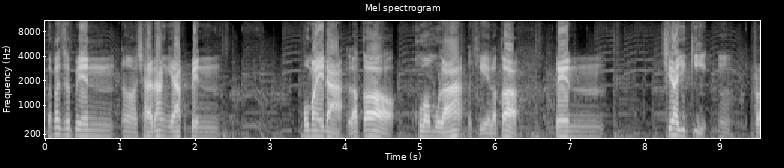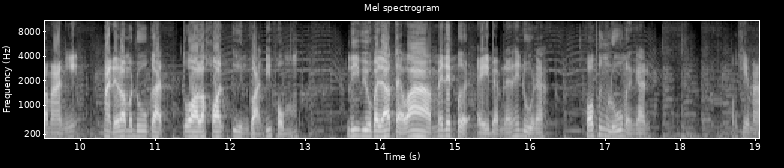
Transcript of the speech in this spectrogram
แล้วก็จะเป็นชายร่างยักษ์เป็นโอไมดะ แล้วก็โคมามุระโอเค แล้วก็เป็นชิรายุกิประมาณนี้ มาเดี๋ยวเรามาดูกับตัวละครอื่นก่อนที่ผมรีวิวไปแล้วแต่ว่าไม่ได้เปิดไอแบบนั้นให้ดูนะ เพราะเพิ่งรู้เหมือนกัน โอเคมา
